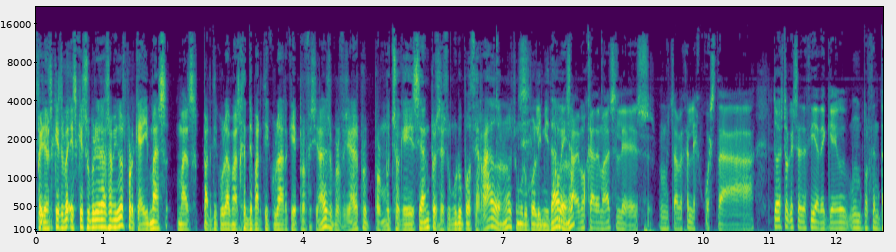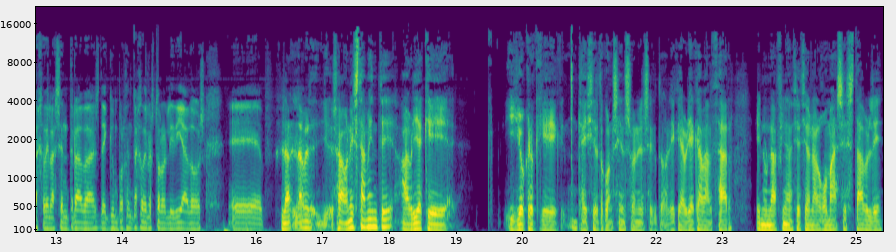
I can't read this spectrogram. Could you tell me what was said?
pero es que es, que es superior a los amigos porque hay más, más particular, más gente particular que profesionales. Los profesionales, por, mucho que sean, pues es un grupo cerrado, ¿no? Es un grupo limitado. Y sabemos que además les, muchas veces les cuesta todo esto que se decía de que un porcentaje de las entradas, de que un porcentaje de los toros lidiados. Eh... o sea, honestamente, habría que y yo creo que, que, hay cierto consenso en el sector y que habría que avanzar en una financiación algo más estable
